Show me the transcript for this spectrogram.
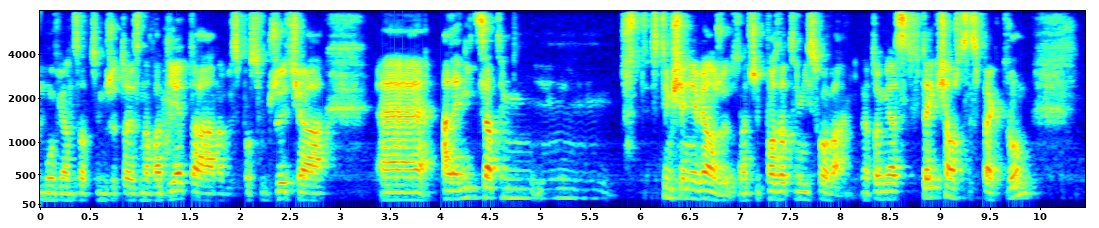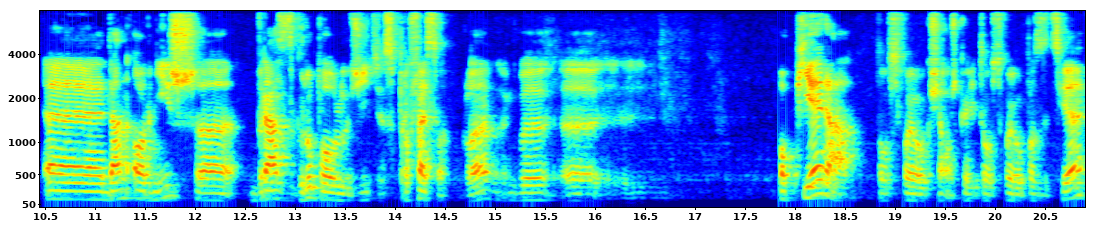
mówiąc o tym, że to jest nowa dieta, nowy sposób życia, ale nic za tym, z tym się nie wiąże, to znaczy poza tymi słowami. Natomiast w tej książce Spektrum Dan Ornisz wraz z grupą ludzi, to jest profesor w ogóle, jakby opiera tą swoją książkę i tą swoją pozycję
